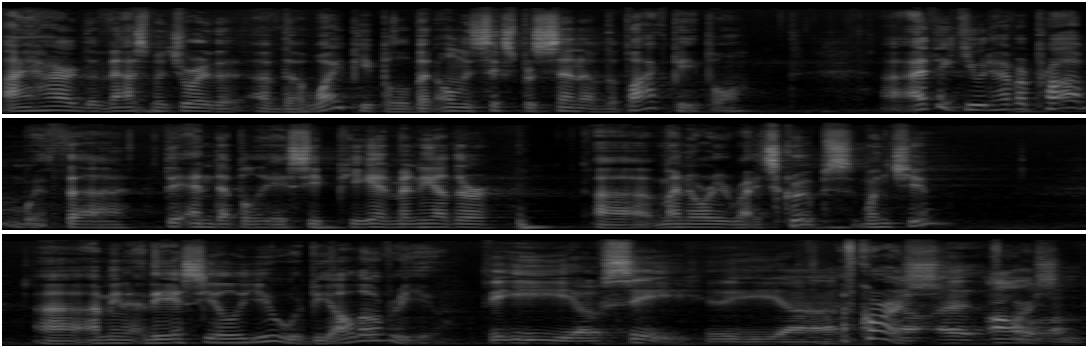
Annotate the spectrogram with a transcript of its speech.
I hired the vast majority of the, of the white people, but only 6% of the black people. I think you would have a problem with uh, the NAACP and many other uh, minority rights groups, wouldn't you? Uh, I mean, the ACLU would be all over you. The EEOC, the uh, of course, you know, of all course. of them.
